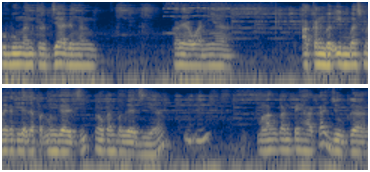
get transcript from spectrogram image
hubungan kerja dengan karyawannya akan berimbas mereka tidak dapat menggaji, melakukan penggajian, Hmm. melakukan PHK juga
